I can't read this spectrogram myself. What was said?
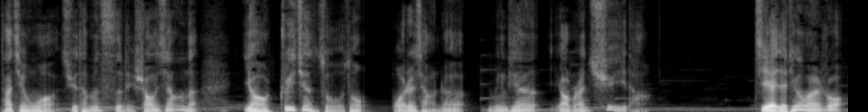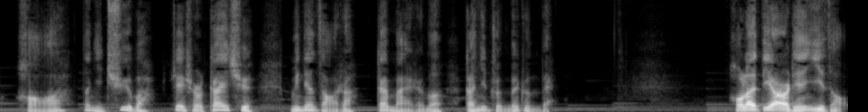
他请我去他们寺里烧香呢，要追见祖宗。我这想着明天要不然去一趟。”姐姐听完说：“好啊，那你去吧，这事儿该去。明天早上该买什么，赶紧准备准备。”后来第二天一早，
